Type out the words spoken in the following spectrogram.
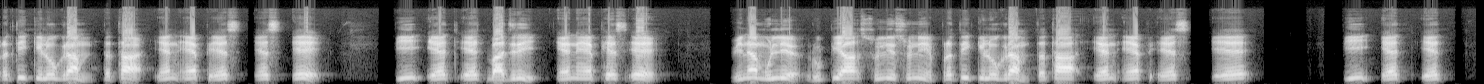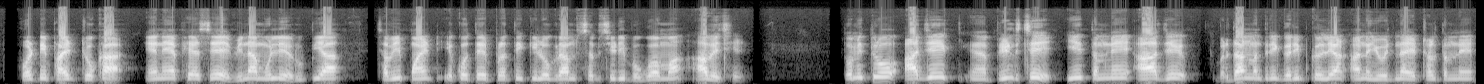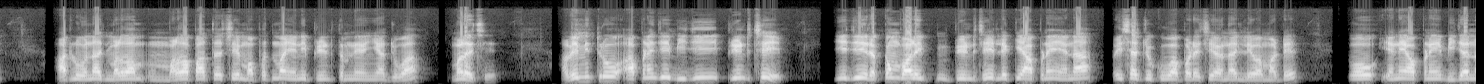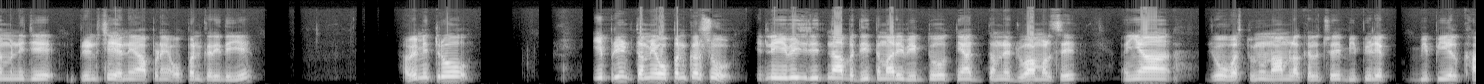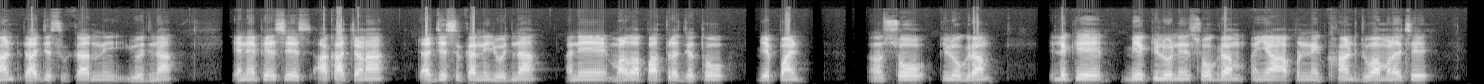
પ્રતિ કિલોગ્રામ તથા એનએફએસ એસ એચ એચ બાજરી એનએફએસએ વિના મૂલ્ય રૂપિયા શૂન્ય શૂન્ય પ્રતિ કિલોગ્રામ તથા એનએફએસ એ ફોર્ટી ફોર્ટિફાઈડ ચોખા એનએફએસ એ વિના મૂલ્યે રૂપિયા છવ્વીસ પોઈન્ટ એકોતેર પ્રતિ કિલોગ્રામ સબસિડી ભોગવવામાં આવે છે. તો મિત્રો, આ જે પ્રિન્ટ છે, એ તમને આ જે પ્રધાનમંત્રી ગરીબ કલ્યાણ અન્ન યોજના હેઠળ તમને આટલું અનાજ મળવા મળવાપાત્ર છે. મફતમાં એની પ્રિન્ટ તમને અહીંયા જોવા મળે છે. હવે મિત્રો, આપણે જે બીજી પ્રિન્ટ છે, એ જે રકમવાળી પ્રિન્ટ છે, એટલે કે આપણે એના પૈસા ચૂકવવા પડે છે અનાજ લેવા માટે, તો એને આપણે બીજા નંબરની જે પ્રિન્ટ છે, એને આપણે ઓપન કરી દઈએ. હવે મિત્રો, એ પ્રિન્ટ તમે ઓપન કરશો, એટલે એવી જ રીતના બધી તમારી વિગતો ત્યાં તમને જોવા મળશે. અહીંયા જો વસ્તુનું નામ લખેલું છે બીપીએલ બીપીએલ ખાંડ રાજ્ય સરકારની યોજના એનએફએસએસ આખા ચણા રાજ્ય સરકારની યોજના અને મળવાપાત્ર જથ્થો બે પોઈન્ટ સો કિલોગ્રામ એટલે કે બે કિલોને સો ગ્રામ અહીંયા આપણને ખાંડ જોવા મળે છે.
